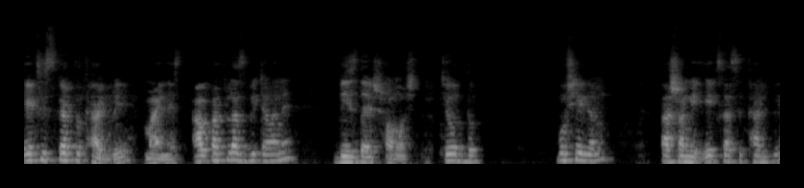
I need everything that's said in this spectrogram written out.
এক্স স্কোয়ার তো থাকবে মাইনাস আলফা প্লাস বিটা মানে বিশ বীজদ্বয়ের সমষ্টি। চোদ্দ। বসিয়ে গেল। তার সঙ্গে এক্স আছে থাকবে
